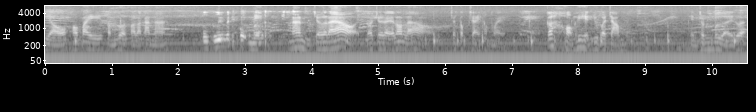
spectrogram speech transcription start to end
เดี๋ยวเขาไปสำรวจก่อนแล้วกันนะตรง พื้นไม่ได้ปกมันอะนั่นเจอแล้ว เราเจอไดรอนแล้ว จะตกใจทำไม ก็ของที่เห็นอยู่ประจำเห็นจนเบื่อเลยด้วย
